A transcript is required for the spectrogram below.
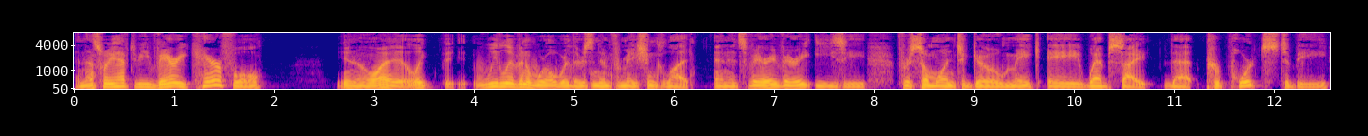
And that's why you have to be very careful. You know, I, like we live in a world where there's an information glut and it's very, very easy for someone to go make a website that purports to be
